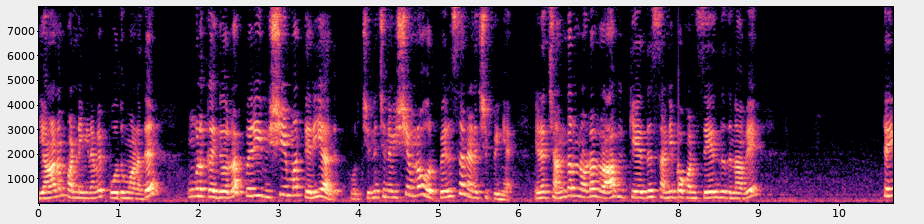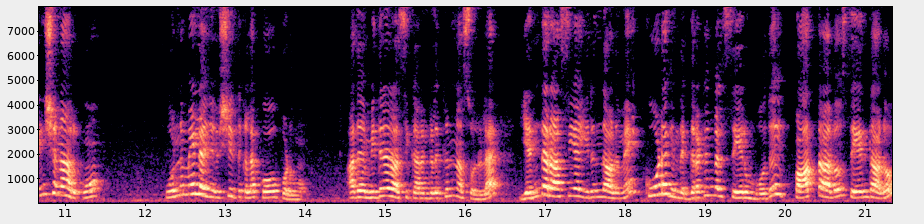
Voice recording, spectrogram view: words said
தியானம் பண்ணீங்கன்னாவே போதுமானது. உங்களுக்கு இதெல்லாம் பெரிய விஷயமா தெரியாது. ஒரு சின்ன சின்ன விஷயம்னா ஒரு பெருசா நினைச்சுப்பீங்க. ஏன்னா சந்திரனோட ராகு கேது சனி பகவான் சேர்ந்ததுனாவே டென்ஷனா இருக்கும். ஒண்ணுமே இல்ல விஷயத்துக்கெல்லாம் கோவப்படுவோம். அது மிதன ராசிக்காரங்களுக்குன்னு நான் சொல்லல. எந்த ராசியா இருந்தாலுமே கூட இந்த கிரகங்கள் சேரும் போது பார்த்தாலோ சேர்ந்தாலோ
